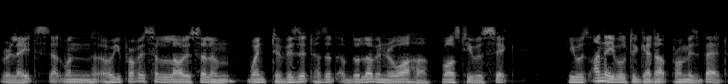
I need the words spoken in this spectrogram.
relates that when the Holy Prophet ﷺ went to visit Hazrat Abdullah bin Rawaha whilst he was sick, he was unable to get up from his bed.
